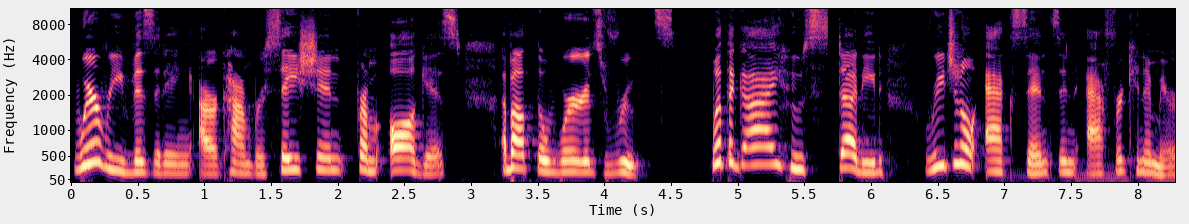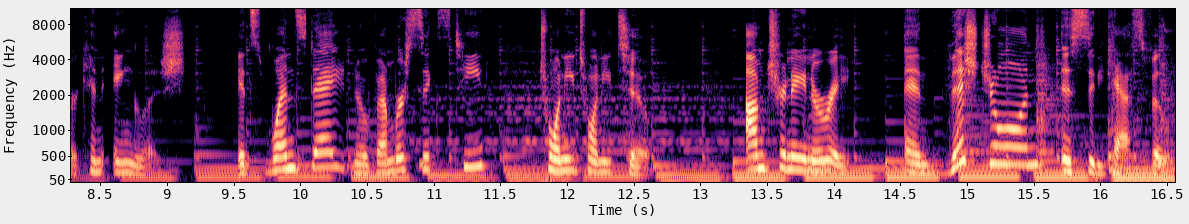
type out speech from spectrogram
we're revisiting our conversation from August about the word's roots with a guy who studied regional accents in African American English. It's Wednesday, November 16th, 2022. I'm Trenae Nuri, and this jawn is CityCast Philly.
